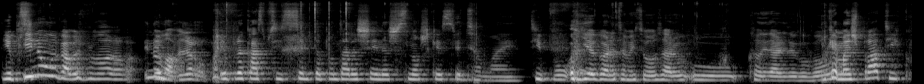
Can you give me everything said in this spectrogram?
E eu, e preciso, não acabas por lavar e não Eu- lavas a roupa. eu por acaso preciso sempre de apontar as cenas se não esqueço. Eu também. Tipo, E agora também estou a usar o, o calendário da Google. porque é mais prático.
